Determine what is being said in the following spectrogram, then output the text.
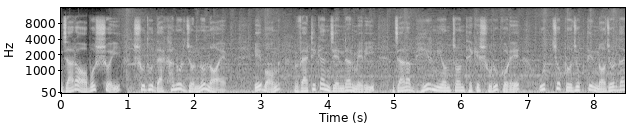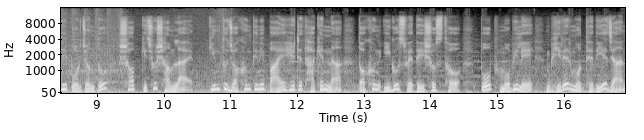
যারা অবশ্যই শুধু দেখানোর জন্য নয়, এবং ভ্যাটিকান জেন্ডার মেরি, যারা ভিড় নিয়ন্ত্রণ থেকে শুরু করে উচ্চ প্রযুক্তির নজরদারি পর্যন্ত সব কিছু সামলায়। কিন্তু যখন তিনি পায়ে হেঁটে থাকেন না, তখন ইগোসোয়েতেই সুস্থ। পোপ মোবিলে ভিড়ের মধ্যে দিয়ে যান।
